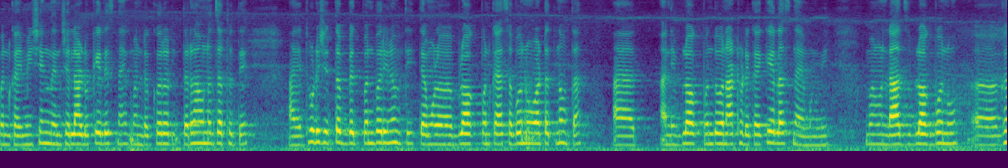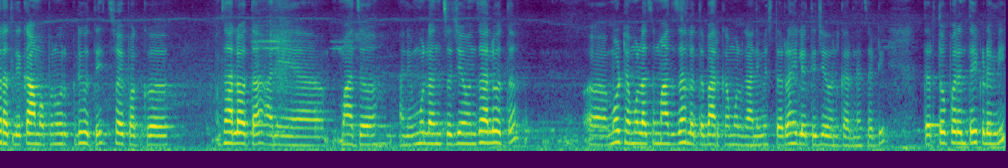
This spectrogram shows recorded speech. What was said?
पण काही मी शेंगदाण्याचे लाडू केलेच नाही. म्हणलं करल तर राहूनच जात होते आणि थोडीशी तब्येत पण बरी नव्हती. त्यामुळं ब्लॉग पण काय असं बनवू वाटत नव्हता. आणि ब्लॉग पण दोन आठवडे काय केलाच नाही मग मी. मग म्हणलं आज ब्लॉग बनवू घरातले कामं पण उरकले होते. स्वयंपाक झाला होता आणि माझं आणि मुलांचं जेवण झालं होतं. मोठ्या मुलाचं माझं झालं होतं बारका मुलगा आणि मिस्टर राहिले होते जेवण करण्यासाठी. तर तोपर्यंत इकडं मी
